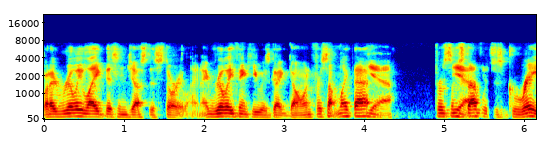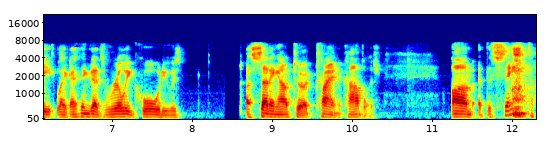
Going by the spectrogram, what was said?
but I really like this Injustice storyline. I really think he was like going for something like that Yeah. For some Yeah. stuff, which is great. Like I think that's really cool what he was uh, setting out to try and accomplish. Um, at the same time,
